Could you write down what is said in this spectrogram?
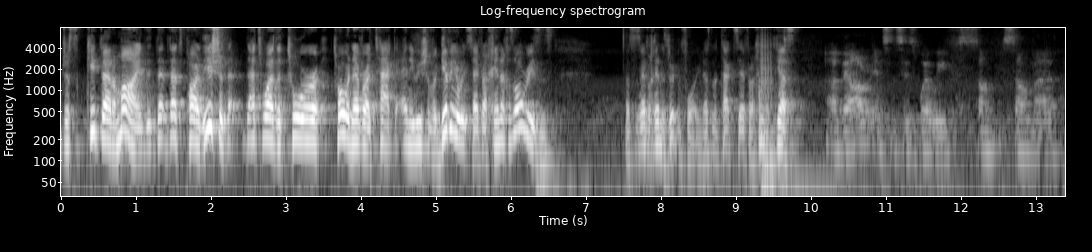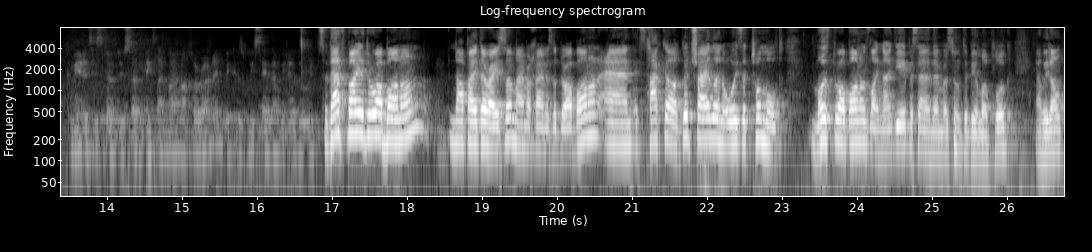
just keep that in mind. That, that's part of the issue. That, that's why the Torah, tour would never attack any reason for giving a Sefer Chinuch for all reasons. That's what Sefer Chinuch is written for. He doesn't attack Sefer Chinuch. Yes? Uh, there are instances where we, some, some uh, communities don't do certain things like Maimach because we say that we know the root. So that's by a Durabanon, not by a Deraisa. Maimach is a Durabanon, and it's taka, a good shaila, and always a tumult most Dwabonans, like 98% of them, are assumed to be a low plug, and we don't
